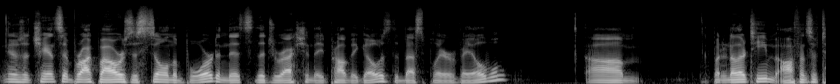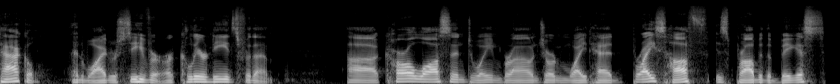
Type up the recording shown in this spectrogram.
there's a chance that Brock Bowers is still on the board, and that's the direction they'd probably go as the best player available. Um, but another team, offensive tackle and wide receiver, are clear needs for them. Uh, Carl Lawson, Duane Brown, Jordan Whitehead, Bryce Huff is probably the biggest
